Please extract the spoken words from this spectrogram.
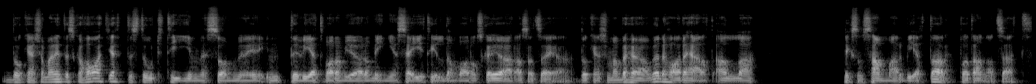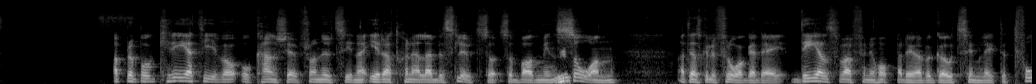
då kanske man inte ska ha ett jättestort team som inte vet vad de gör om ingen säger till dem vad de ska göra så att säga. Då kanske man behöver ha det här att alla liksom samarbetar på ett annat sätt. Apropå kreativa och kanske från utsidan irrationella beslut så, så bad min mm. son att jag skulle fråga dig dels varför ni hoppade över Goat Simulator 2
